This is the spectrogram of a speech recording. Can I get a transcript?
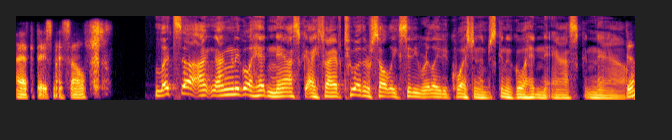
I have to pace myself. Let's. Uh, I'm, I'm going to go ahead and ask. I, so I have two other Salt Lake City related questions. I'm just going to go ahead and ask now. Yeah.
